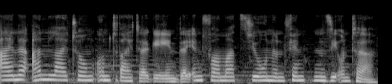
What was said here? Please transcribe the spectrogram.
Eine Anleitung und weitergehende Informationen finden Sie unter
